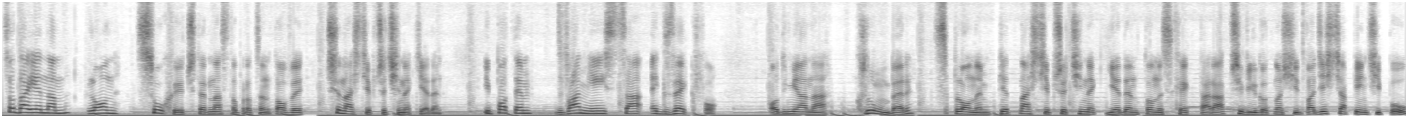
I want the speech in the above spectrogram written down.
co daje nam plon suchy 14% 13,1. I potem dwa miejsca aequo. odmiana Krumber z plonem 15,1 tony z hektara przy wilgotności 25,5,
